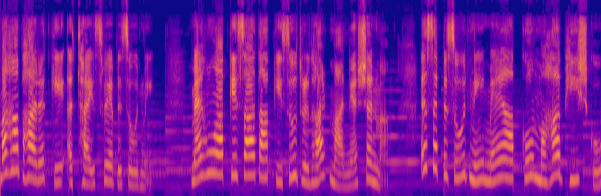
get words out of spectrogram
महाभारत के 28वें एपिसोड में। मैं हूँ आपके साथ आपकी सूत्रधार मान्या शर्मा। इस एपिसोड में मैं आपको महाभीष को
